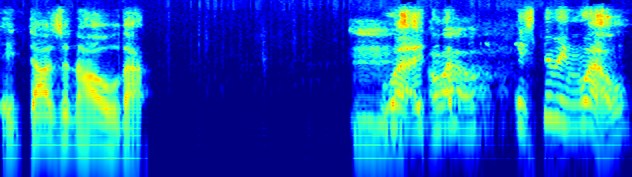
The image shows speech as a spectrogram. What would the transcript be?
it doesn't hold up. Mm. Well, it- oh, well. It's doing well,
